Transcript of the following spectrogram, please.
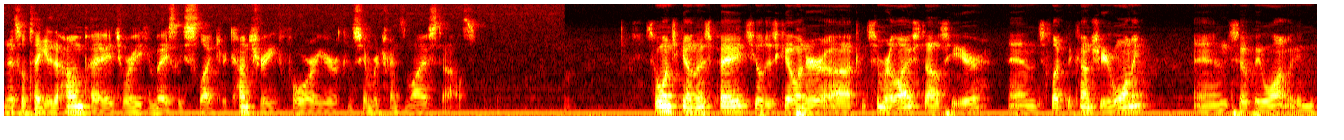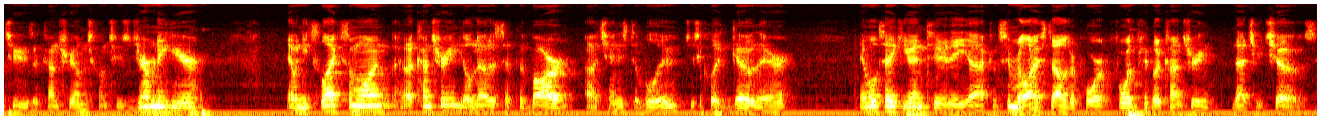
And this will take you to the home page where you can basically select your country for your consumer trends and lifestyles. So once you get on this page, you'll just go under uh, Consumer Lifestyles here and select the country you're wanting. And so if we want, we can choose a country. I'm just going to choose Germany here. And when you select someone, a country, you'll notice that the bar uh, changes to blue. Just click Go there. And we'll take you into the uh, Consumer Lifestyles report for the particular country that you chose.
